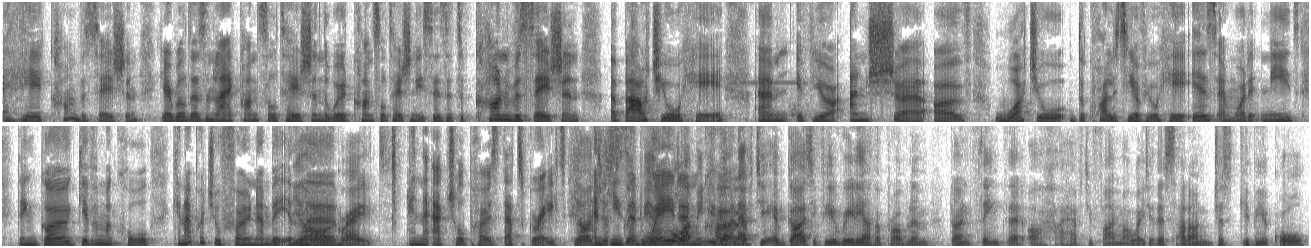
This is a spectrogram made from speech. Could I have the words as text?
a hair conversation. Gabriel doesn't like consultation, the word consultation. He says it's a conversation about your hair. Um, if you're unsure of what your the quality of your hair is and what it needs, then go give him a call. Can I put your phone number in Yeah, the great. in the actual post? That's great. Yeah, and he's at Wade. I mean, you don't have to, guys. If you really have a problem, don't think that oh, I have to find my way to the salon. Just give me a call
